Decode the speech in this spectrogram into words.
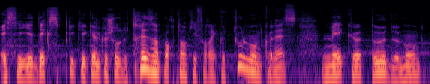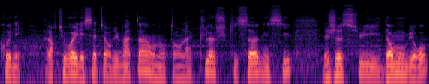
essayé d'expliquer quelque chose de très important qu'il faudrait que tout le monde connaisse mais que peu de monde connaît. Alors tu vois, il est 7 heures du matin, on entend la cloche qui sonne ici. Je suis dans mon bureau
